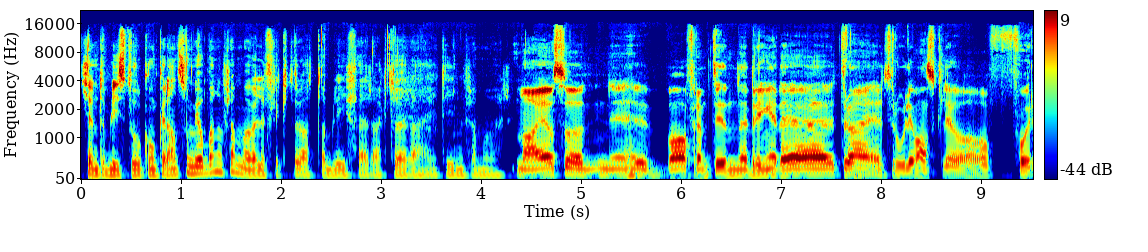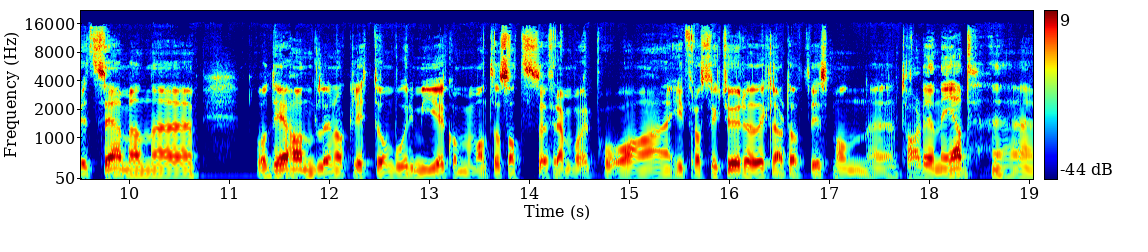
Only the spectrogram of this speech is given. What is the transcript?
kommer til å bli stor konkurranse om jobbene fremover, eller frykter du at det blir færre aktører i tiden fremover? Nei, altså hva fremtiden bringer, det tror jeg er utrolig vanskelig å forutse. Men, eh, og det handler nok litt om hvor mye kommer man til å satse fremover på infrastruktur. og Det er klart at Hvis man eh, tar det ned eh,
